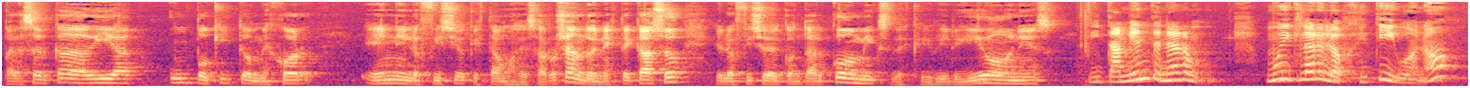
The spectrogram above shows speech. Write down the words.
para hacer cada día un poquito mejor en el oficio que estamos desarrollando. En este caso, el oficio de contar cómics, de escribir guiones. y también tener muy claro el objetivo, ¿no?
